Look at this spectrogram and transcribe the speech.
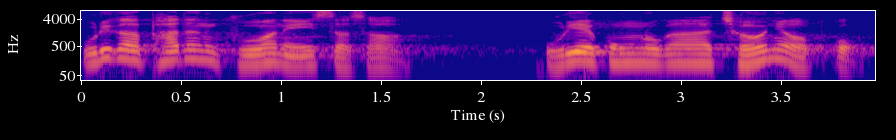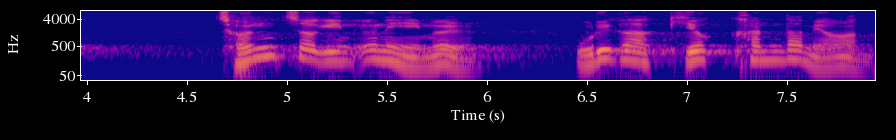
우리가 받은 구원에 있어서 우리의 공로가 전혀 없고 전적인 은혜임을 우리가 기억한다면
